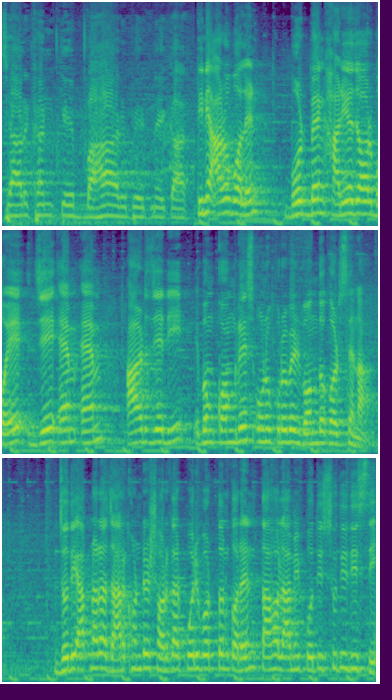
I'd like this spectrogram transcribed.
झारखंड के बाहर भेजने का তিনি আরও বলেন ভোট ব্যাংক হারিয়ে যাওয়ার বয়ে জে এম এম আরজেডি এবং কংগ্রেস অনুপ্রবেশ বন্ধ করছে না যদি আপনারা ঝাড়খণ্ডের সরকার পরিবর্তন করেন তাহলে আমি প্রতিশ্রুতি দিচ্ছি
